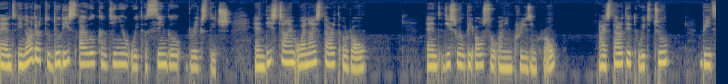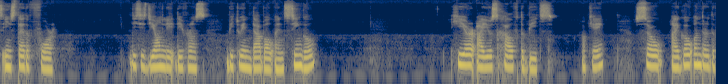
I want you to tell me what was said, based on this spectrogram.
and in order to do this I will continue with a single brick stitch. And this time when I start a row and this will be also an increasing row I started with two beads instead of four this is the only difference between double and single. Here I use half the beads. Okay, so I go under the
